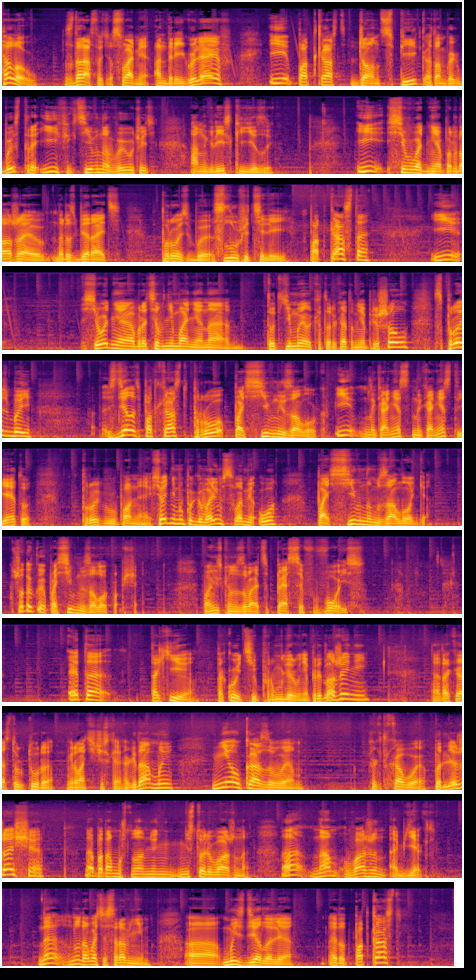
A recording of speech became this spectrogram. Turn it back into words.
Hello! Здравствуйте, с вами Андрей Гуляев и подкаст Don't Speak о том, как быстро и эффективно выучить английский язык. И сегодня я продолжаю разбирать просьбы слушателей подкаста. И сегодня я обратил внимание на тот e-mail, который когда-то мне пришел, с просьбой сделать подкаст про пассивный залог. И, наконец-то, наконец-то я эту просьбу выполняю. Сегодня мы поговорим с вами о пассивном залоге. Что такое пассивный залог вообще? По-английски называется passive voice. Это такие, такой тип формулирования предложений, да, такая структура грамматическая, когда мы не указываем как таковое подлежащее, да, потому что нам не, не столь важно, а нам важен объект. Да? Ну, давайте сравним. А, мы сделали этот подкаст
